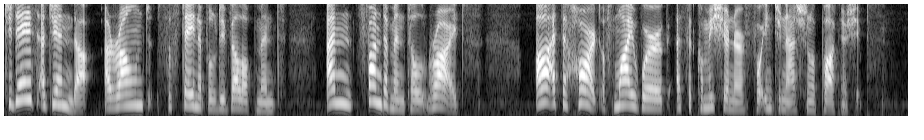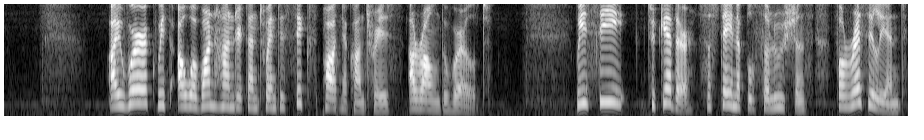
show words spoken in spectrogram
Today's agenda around sustainable development and fundamental rights are at the heart of my work as a Commissioner for International Partnerships. I work with our 126 partner countries around the world. We see together sustainable solutions for resilient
